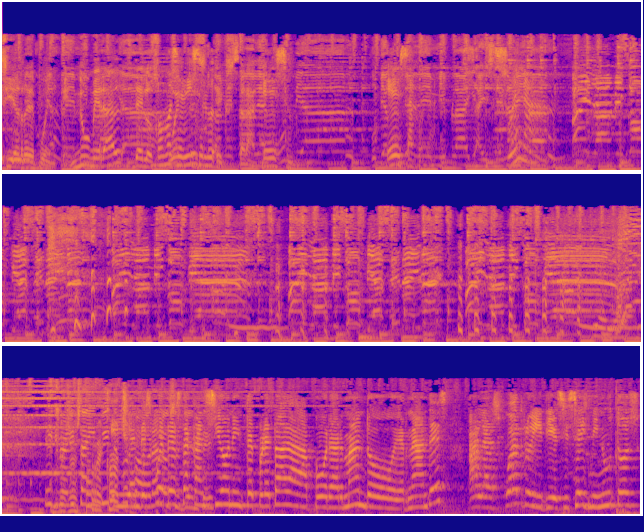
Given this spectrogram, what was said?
cierre de puente. Numeral de los ¿Cómo se dice? lo- extraños. Eso. Esa. Suena. Baila mi cumbia, Zenaida. Baila mi cumbia. Baila mi cumbia, Zenaida. Baila mi cumbia. Ignorita, Y por en- favor a después de esta canción interpretada por Armando Hernández, a las 4 y 16 minutos,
